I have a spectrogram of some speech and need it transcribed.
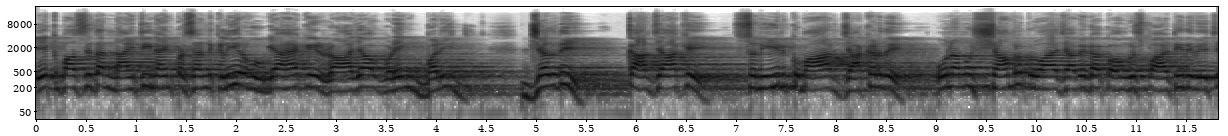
ਇੱਕ ਪਾਸੇ ਤਾਂ 99% ਕਲੀਅਰ ਹੋ ਗਿਆ ਹੈ ਕਿ ਰਾਜਾ ਵੜਿੰਗ ਬੜੀ ਜਲਦੀ ਘਰ ਜਾ ਕੇ ਸੁਨੀਲ ਕੁਮਾਰ ਜਾਖੜ ਦੇ ਉਹਨਾਂ ਨੂੰ ਸ਼ਾਮਲ ਕਰਵਾਇਆ ਜਾਵੇਗਾ ਕਾਂਗਰਸ ਪਾਰਟੀ ਦੇ ਵਿੱਚ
